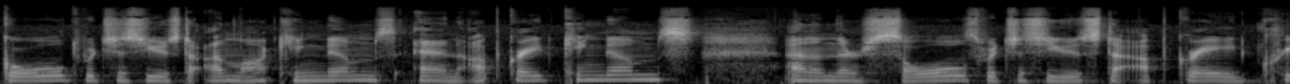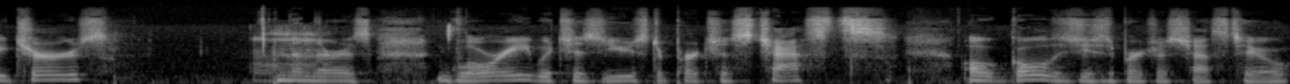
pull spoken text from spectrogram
gold, which is used to unlock kingdoms and upgrade kingdoms. And then there's souls, which is used to upgrade creatures. And then there's glory, which is used to purchase chests. Oh, gold is used to purchase chests too.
